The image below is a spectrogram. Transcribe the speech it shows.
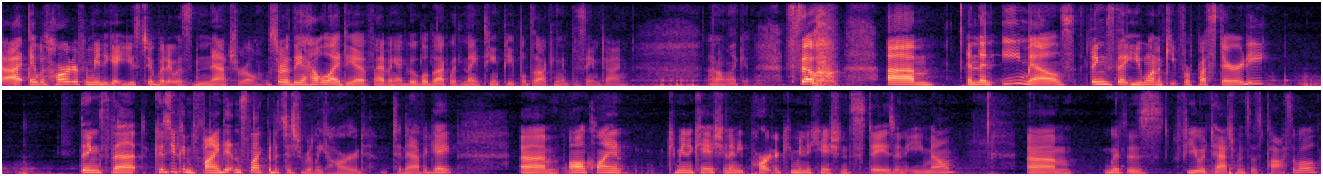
I, it was harder for me to get used to but it was natural sort of the whole idea of having a google doc with 19 people talking at the same time I don't like it. So, um, and then emails, things that you want to keep for posterity, things that, because you can find it in Slack, but it's just really hard to navigate. Um, all client communication, any partner communication stays in email um, with as few attachments as possible,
